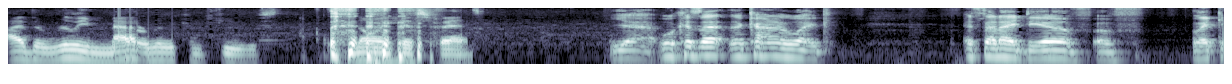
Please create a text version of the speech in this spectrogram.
either really mad or really confused, knowing his fans. Yeah, well, because that that kind of like it's that idea of of like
